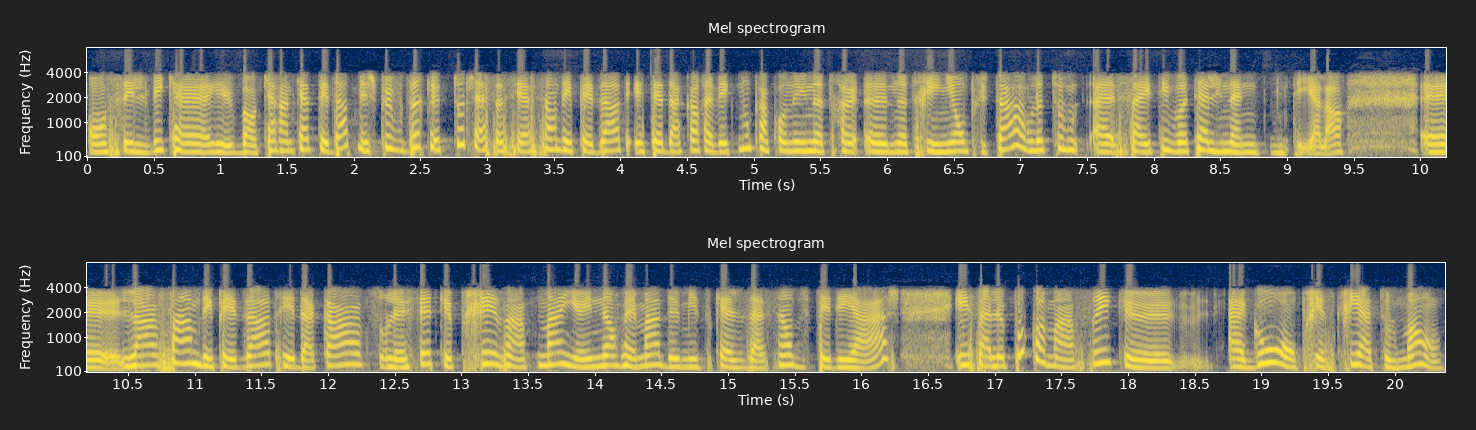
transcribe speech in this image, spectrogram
on s'est levé, bon, 44 pédiatres, mais je peux vous dire que toute l'association des pédiatres était d'accord avec nous quand on a eu notre, euh, notre réunion plus tard. Là, tout, euh, ça a été voté à l'unanimité. Alors, l'ensemble des pédiatres est d'accord sur le fait que présentement, il y a énormément de médicalisation du TDAH et ça n'a pas commencé que à Go, on prescrit à tout le monde.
